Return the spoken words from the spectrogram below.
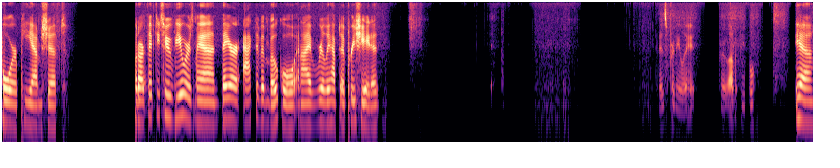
4 p.m. shift. But our 52 viewers, man, they are active and vocal, and I really have to appreciate it. It is pretty late for a lot of people. Yeah.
